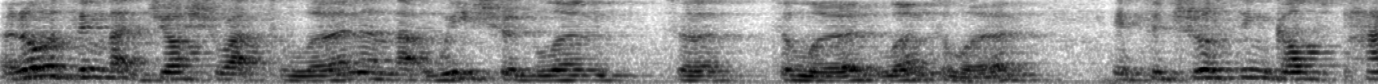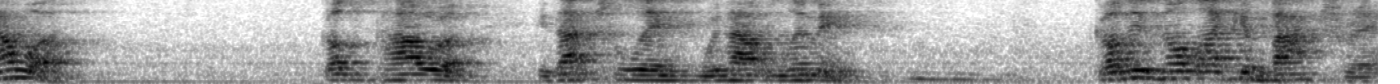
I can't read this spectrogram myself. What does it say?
Another thing that Joshua had to learn and that we should learn to, to learn, learn to learn, is to trust in God's power. God's power is actually without limit. God is not like a battery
